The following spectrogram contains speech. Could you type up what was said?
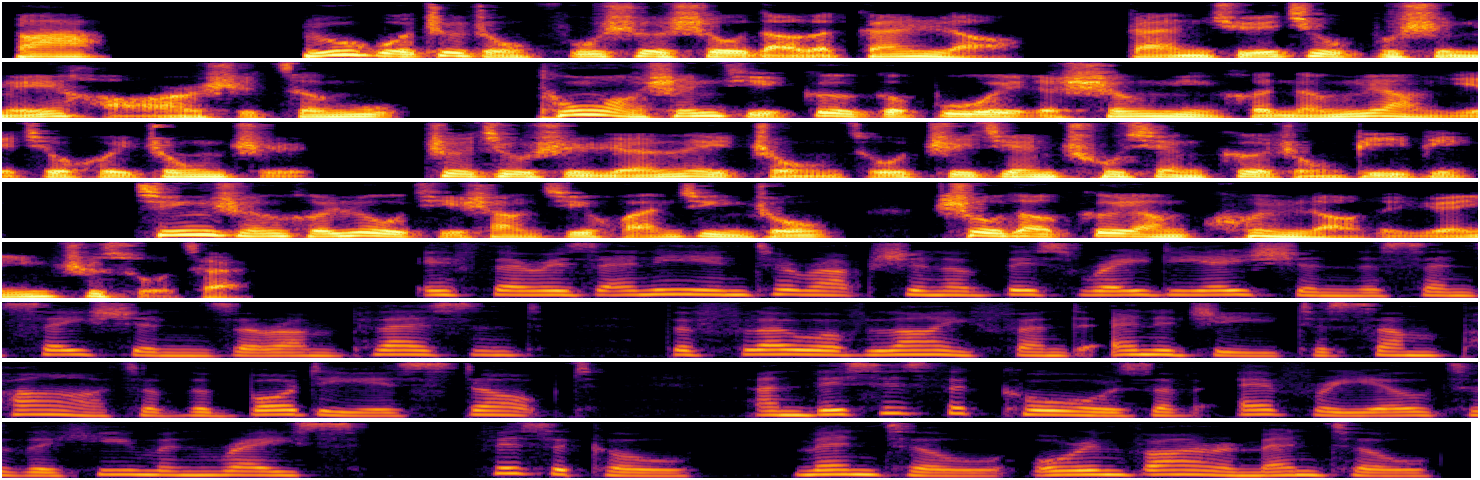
八，如果这种辐射受到了干扰，感觉就不是美好，而是憎恶，通往身体各个部位的生命和能量也就会终止。这就是人类种族之间出现各种弊病，精神和肉体上及环境中受到各样困扰的原因之所在。If there is any interruption of this radiation, the sensations are unpleasant, the flow of life and energy to some part of the body is stopped, and this is the cause of every ill to the human race, physical, mental or environmental.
